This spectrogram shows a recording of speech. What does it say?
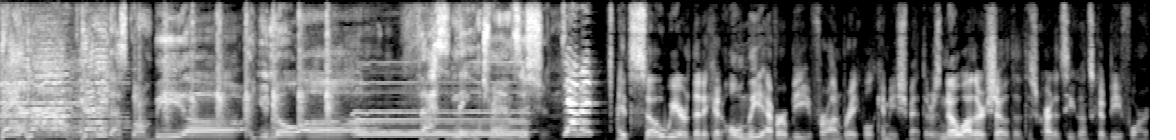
they alive, damn it. That's gonna be, uh, you know, uh, fascinating transition. Damn it! It's so weird that it could only ever be for Unbreakable Kimmy Schmidt. There's no other show that this credit sequence could be for.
